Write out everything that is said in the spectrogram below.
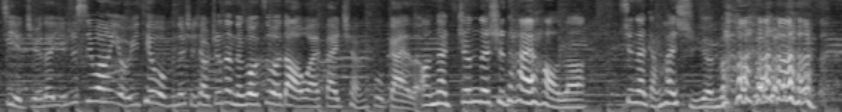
解决的。也是希望有一天我们的学校真的能够做到 WiFi 全覆盖了。哦，那真的是太好了！现在赶快许愿吧。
